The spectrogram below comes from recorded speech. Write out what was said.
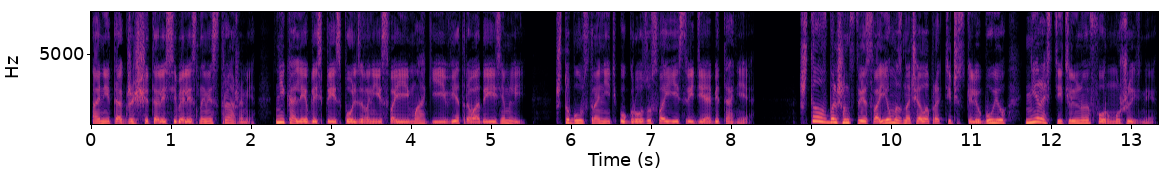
Они также считали себя лесными стражами, не колеблясь при использовании своей магии ветра, воды и земли, чтобы устранить угрозу своей среде обитания, что в большинстве своем означало практически любую нерастительную форму жизни.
